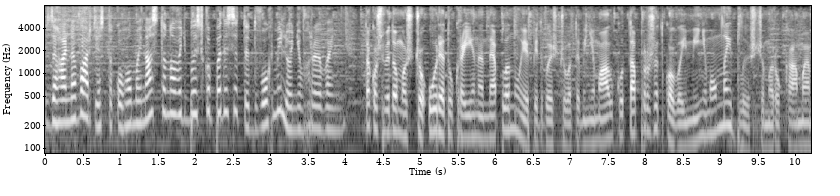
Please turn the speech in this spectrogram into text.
Загальна вартість такого майна становить близько 52 мільйонів гривень. Також відомо, що уряд України не планує підвищувати мінімалку та прожитковий мінімум найближчими роками.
